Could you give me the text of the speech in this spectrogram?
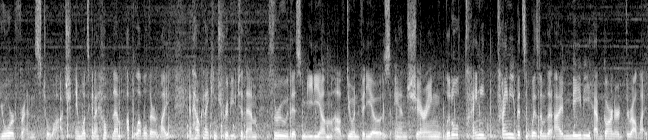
your friends to watch and what's going to help them up level their life and how can I contribute to them through this medium of doing videos and sharing little tiny, tiny bits of wisdom that I maybe have garnered throughout life.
